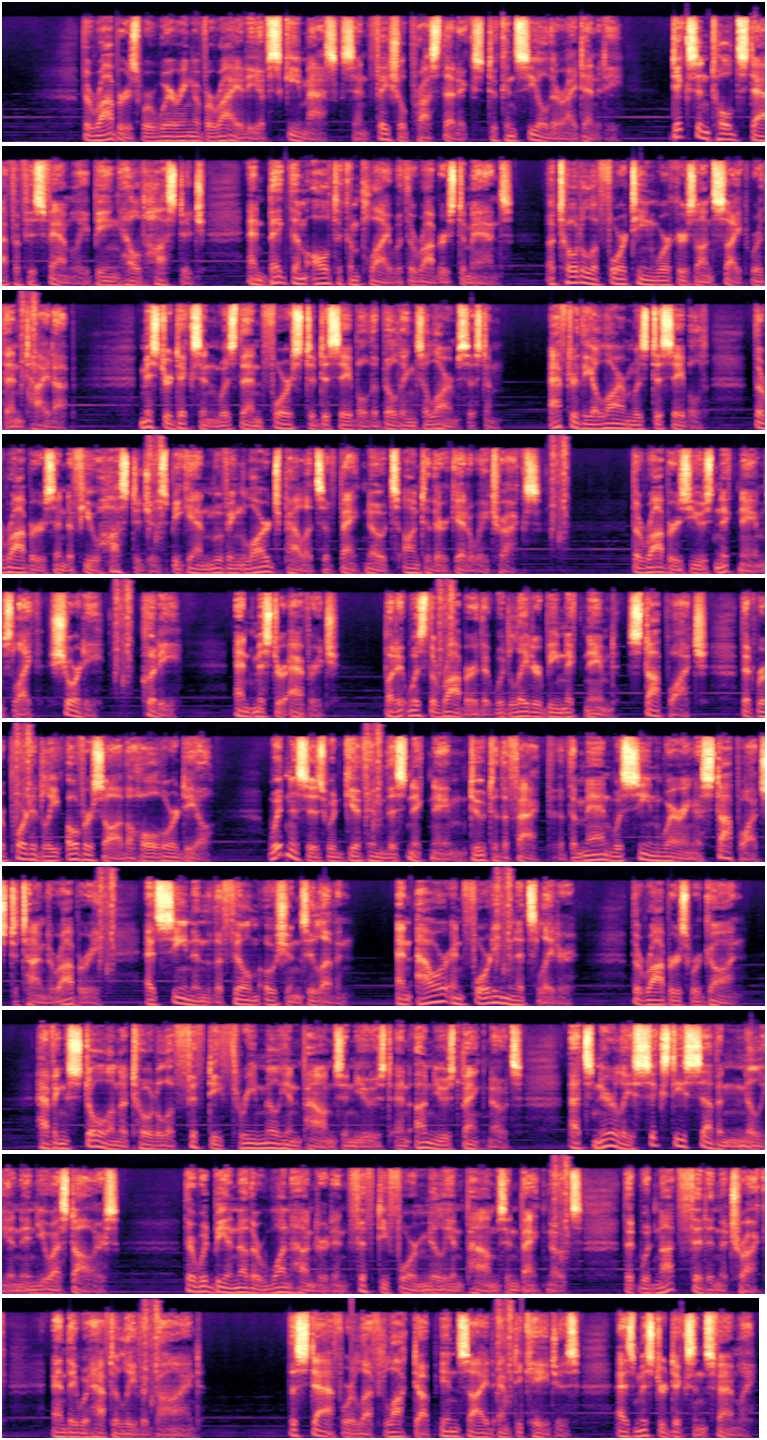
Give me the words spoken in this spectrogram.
The robbers were wearing a variety of ski masks and facial prosthetics to conceal their identity. Dixon told staff of his family being held hostage and begged them all to comply with the robbers' demands. A total of 14 workers on site were then tied up. Mr. Dixon was then forced to disable the building's alarm system. After the alarm was disabled, the robbers and a few hostages began moving large pallets of banknotes onto their getaway trucks. The robbers used nicknames like Shorty, Hoodie, and Mr. Average, but it was the robber that would later be nicknamed Stopwatch that reportedly oversaw the whole ordeal. Witnesses would give him this nickname due to the fact that the man was seen wearing a stopwatch to time the robbery, as seen in the film Ocean's Eleven. An hour and 40 minutes later, the robbers were gone, having stolen a total of 53 million pounds in used and unused banknotes. That's nearly 67 million in US dollars. There would be another 154 million pounds in banknotes that would not fit in the truck, and they would have to leave it behind. The staff were left locked up inside empty cages, as Mr. Dixon's family.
